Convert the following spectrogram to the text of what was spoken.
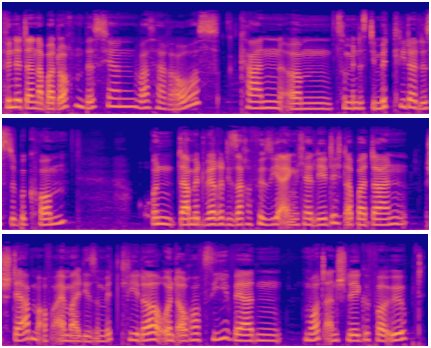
findet dann aber doch ein bisschen was heraus, kann ähm, zumindest die Mitgliederliste bekommen Und damit wäre die Sache für sie eigentlich erledigt, aber dann sterben auf einmal diese Mitglieder und auch auf sie werden Mordanschläge verübt.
